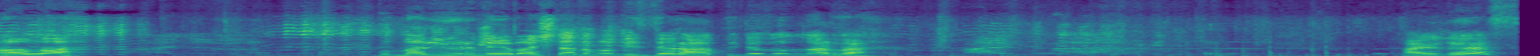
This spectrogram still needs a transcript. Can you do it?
Allah. Bunlar yürümeye başladı mı biz de rahatlayacağız onlar da. Ay kız.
